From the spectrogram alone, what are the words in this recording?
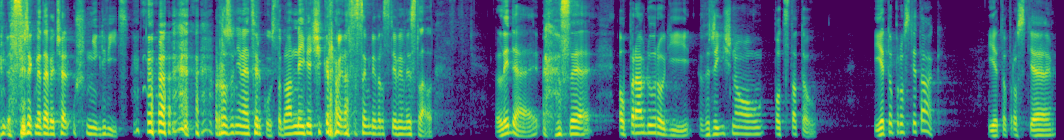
kde si řeknete večer už nikdy víc. Rozhodně ne cirkus, to byla největší kravina, co jsem kdy prostě vymyslel. Lidé se opravdu rodí hříšnou podstatou. Je to prostě tak. Je to prostě,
